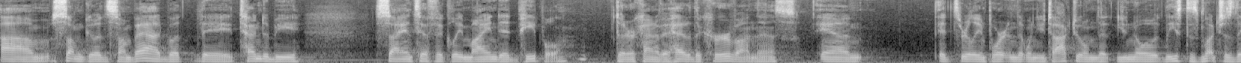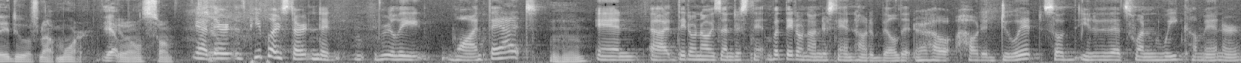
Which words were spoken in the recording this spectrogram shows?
Um, some good, some bad, but they tend to be scientifically minded people that are kind of ahead of the curve on this, and it's really important that when you talk to them that you know at least as much as they do, if not more. Yep. You know, so Yeah, there, people are starting to really want that, Mm-hmm. and uh, they don't always understand, but they don't understand how to build it or how, how to do it. So, you know, that's when we come in or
